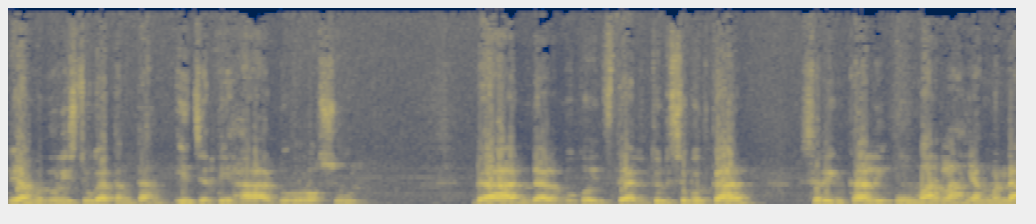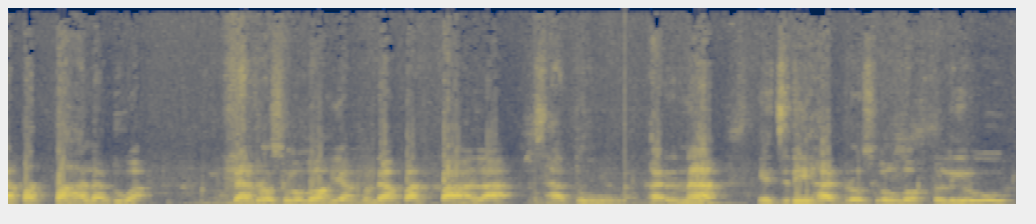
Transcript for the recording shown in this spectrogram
Dia menulis juga tentang ijtihadur Rasul. Dan dalam buku ijtihad itu disebutkan sering kali Umar lah yang mendapat pahala dua dan Rasulullah yang mendapat pahala satu. Karena ijtihad Rasulullah keliru,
